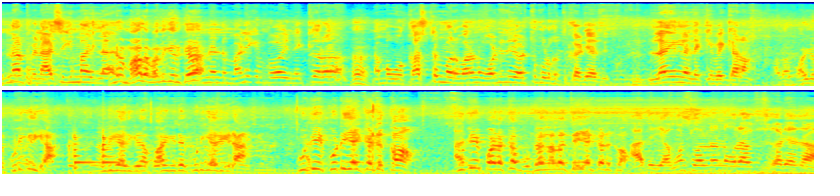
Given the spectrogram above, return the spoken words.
என்ன பின்ன அசிங்கமா இல்லை? என்ன மாலை வதக்கி இருக்க? பன்னெண்டு மணிக்கு போய் நிக்கிறோம். நம்ம ஒரு கஸ்டமர் வரணும் உடனே எடுத்து கொடுக்கறது கிடையாது. லைன்ல நிக்க வைக்கிறான் அட பாய்ங்க குடிக்கிறீங்க குடிக்காதீங்கடா பாய்கிட்டே குடிக்காதீங்கடா. குடி குடியை கெடுக்கும். குடி பழக்கம் உடல் நலத்தையே கெடுக்கும். அது எவன் சொல்றன்னு ஒரு அவசியம் கிடையாதா?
